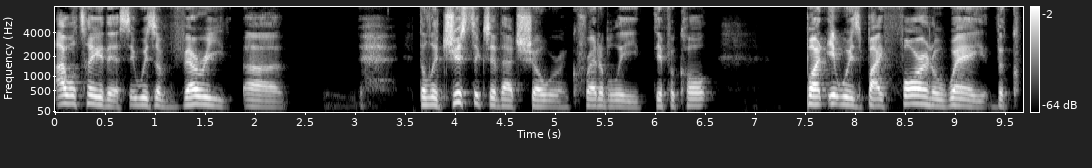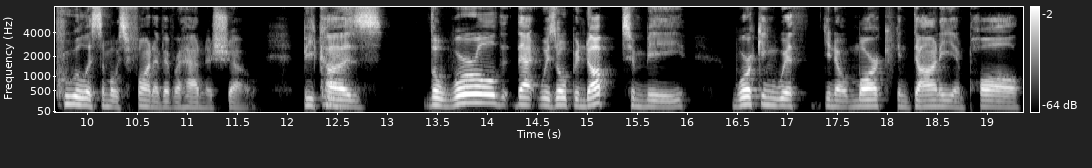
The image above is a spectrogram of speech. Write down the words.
I will tell you this: it was a very. Uh, the logistics of that show were incredibly difficult, but it was by far and away the coolest and most fun I've ever had in a show, because nice. the world that was opened up to me, working with you know Mark and Donnie and Paul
